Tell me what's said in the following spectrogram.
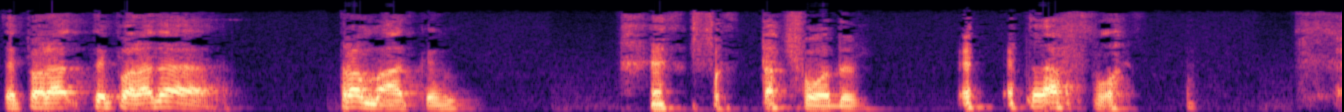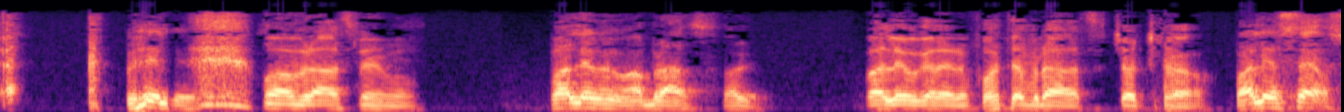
temporada, temporada traumática. tá foda. Tá foda. Beleza. Um abraço, meu irmão. Valeu, meu. Um abraço. Valeu. Valeu, galera. Forte abraço. Tchau, tchau. Valeu, Celso.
